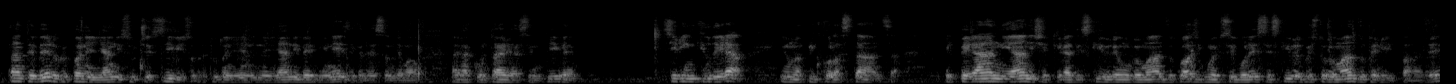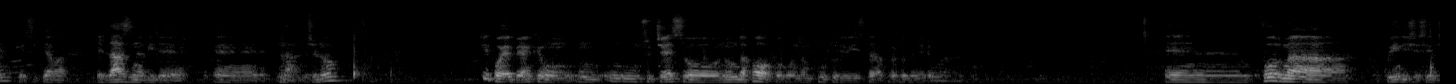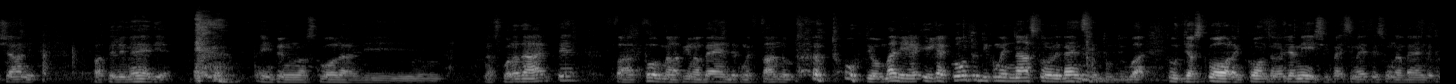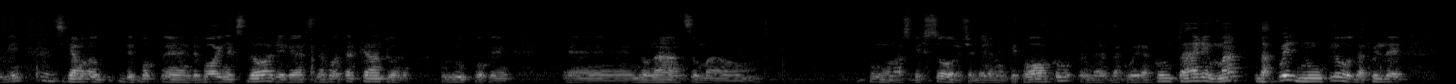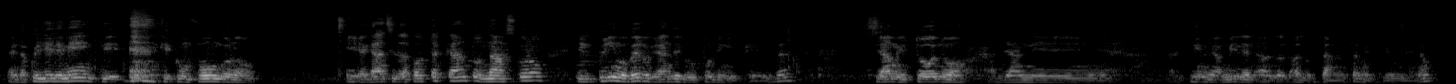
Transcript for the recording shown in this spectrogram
tanto è vero che poi negli anni successivi, soprattutto negli, negli anni berlinesi che adesso andiamo a raccontare e a sentire, si rinchiuderà in una piccola stanza e per anni e anni cercherà di scrivere un romanzo, quasi come se volesse scrivere questo romanzo per il padre, che si chiama l'asina vide eh, l'angelo, che poi ebbe anche un, un- un successo non da poco da un punto di vista proprio del romanzo. Eh, forma 15-16 anni, fatte le medie, entra in una scuola, di, una scuola d'arte, fa- forma la prima band come fanno tutti, ormai il, racconto di come nascono le band sono tutti uguali, tutti a scuola incontrano gli amici, si mette su una band così, si chiamano The, Bo- eh, The Boy Next Door, i ragazzi da porta accanto, un gruppo che eh, non ha insomma un- non ha spessore, c'è veramente poco da, da cui raccontare, ma da quel nucleo, da, quelle- eh, da quegli elementi che compongono i ragazzi della porta accanto, nascono il primo vero grande gruppo di Nick Cave. Siamo intorno agli anni, ai primi- al mille- all- all'80 più o meno.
